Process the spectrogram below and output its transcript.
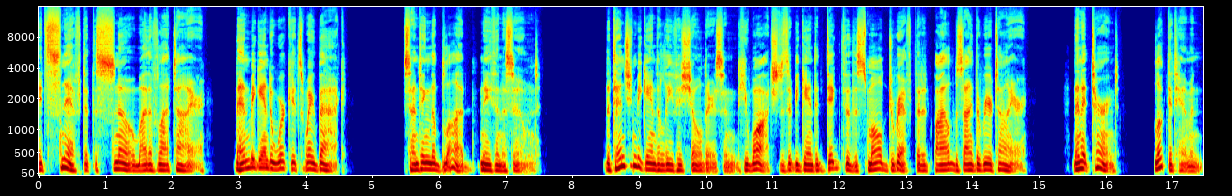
It sniffed at the snow by the flat tire, then began to work its way back. Scenting the blood, Nathan assumed. The tension began to leave his shoulders, and he watched as it began to dig through the small drift that had piled beside the rear tire. Then it turned, looked at him, and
